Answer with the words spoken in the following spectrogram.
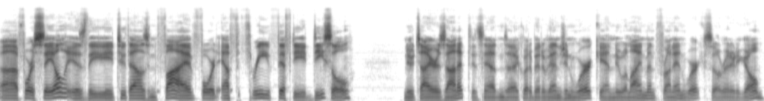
Uh, for sale is the 2005 Ford F350 diesel New tires on it. It's had uh, quite a bit of engine work and new alignment, front end work, so ready to go.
